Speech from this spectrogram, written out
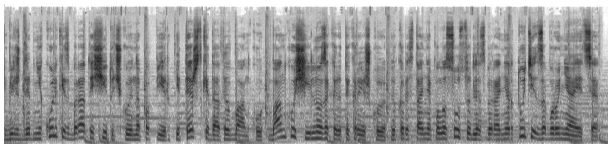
Більш дрібні кульки збирати щіточкою на папір і теж скидати в банку. Банку щільно закрити кришкою. Використання полосусту для збирання ртуті забороняється.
